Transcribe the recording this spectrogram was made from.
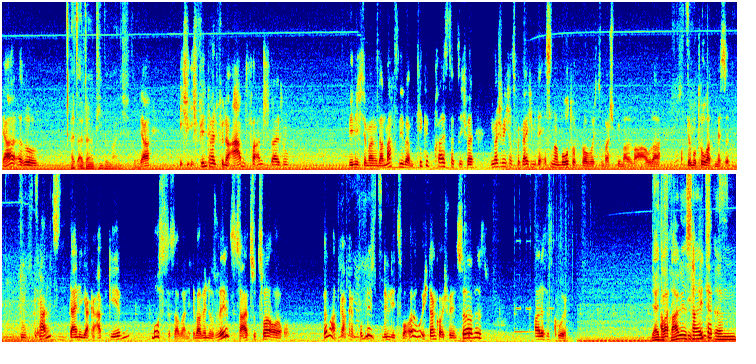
Ja, also, als Alternative meine ich. So. ja. Ich, ich finde halt für eine Abendveranstaltung bin ich der Meinung, dann mach's lieber im Ticketpreis tatsächlich, weil zum Beispiel, wenn ich das vergleiche mit der Essener Motorshow, wo ich zum Beispiel mal war, oder auf der Motorradmesse. Du kannst deine Jacke abgeben, musst es aber nicht. Aber wenn du es willst, zahlst du 2 Euro. Mal, gar kein Problem. Nimm die 2 Euro, ich danke euch für den Service. Alles ist cool. Ja, die Aber Frage ist halt, tats- ähm,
